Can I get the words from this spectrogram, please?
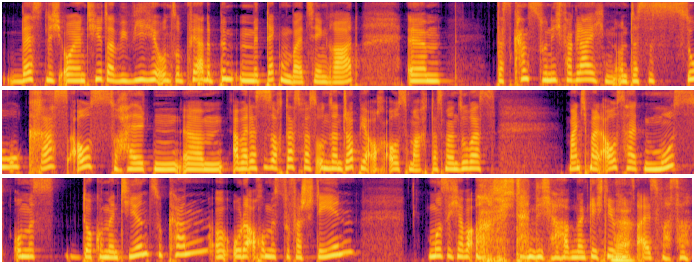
westlich orientierter, wie wir hier unsere Pferde pimpen mit Decken bei 10 Grad, ähm, das kannst du nicht vergleichen. Und das ist so krass auszuhalten. Ähm, aber das ist auch das, was unseren Job ja auch ausmacht, dass man sowas manchmal aushalten muss, um es dokumentieren zu können oder auch um es zu verstehen. Muss ich aber auch nicht ständig haben, dann gehe ich lieber ja. ins Eiswasser.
